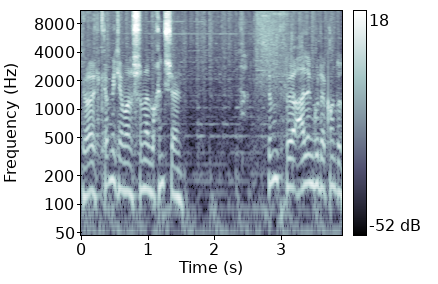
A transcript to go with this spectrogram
Ja, ich könnte mich ja schon einfach hinstellen. Stimmt, für alle ein guter Konto.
